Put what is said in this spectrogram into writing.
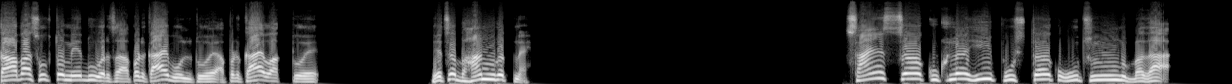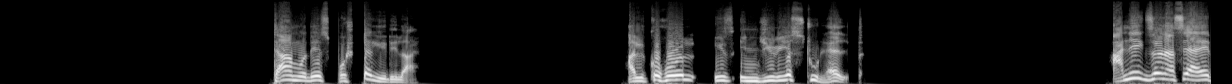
ताबा सुकतो मेंदूवरचा. आपण काय बोलतोय? आपण काय वागतोय? याचं भान उरत नाही. सायन्सचं कुठलंही पुस्तक उचलून बघा. त्यामध्ये स्पष्ट लिहिलेलं आहे. Alcohol is injurious to health अनेक जण असे आहेत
